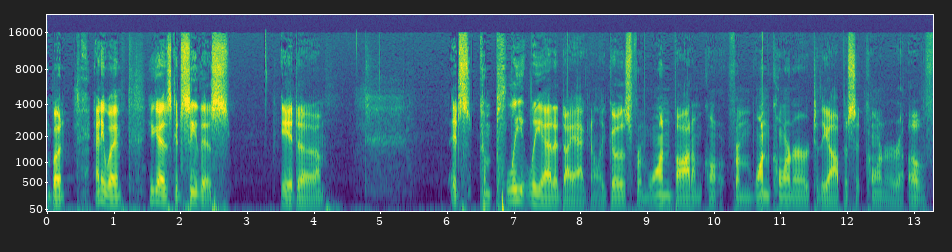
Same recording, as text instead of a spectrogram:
But anyway, you guys could see this. It uh, it's completely at a diagonal. It goes from one bottom from one corner to the opposite corner of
